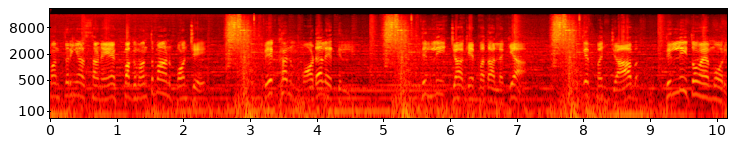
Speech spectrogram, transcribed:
ਮੰਤਰੀਆਂ ਸਣੇ ਭਗਵੰਤ ਮਾਨ ਪਹੁੰਚੇ ਵੇਖਣ ਮਾਡਲ ਹੈ ਦਿੱਲੀ ਦਿੱਲੀ ਜਾ ਕੇ ਪਤਾ ਲੱਗਿਆ ਕਿ ਪੰਜਾਬ ਦਿੱਲੀ ਤੋਂ ਹੈ ਮੋਰੀ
